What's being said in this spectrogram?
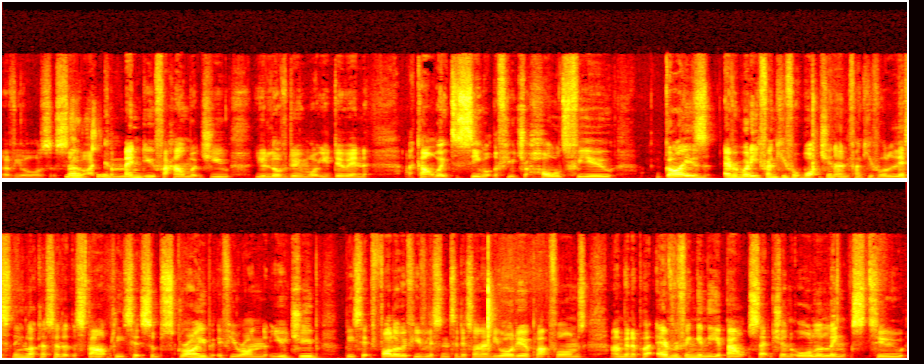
of yours. So Thank I you. commend you for how much you you love doing what you're doing. I can't wait to see what the future holds for you. Guys, everybody, thank you for watching and thank you for listening. Like I said at the start, please hit subscribe if you're on YouTube. Please hit follow if you've listened to this on any audio platforms. I'm going to put everything in the About section, all the links to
